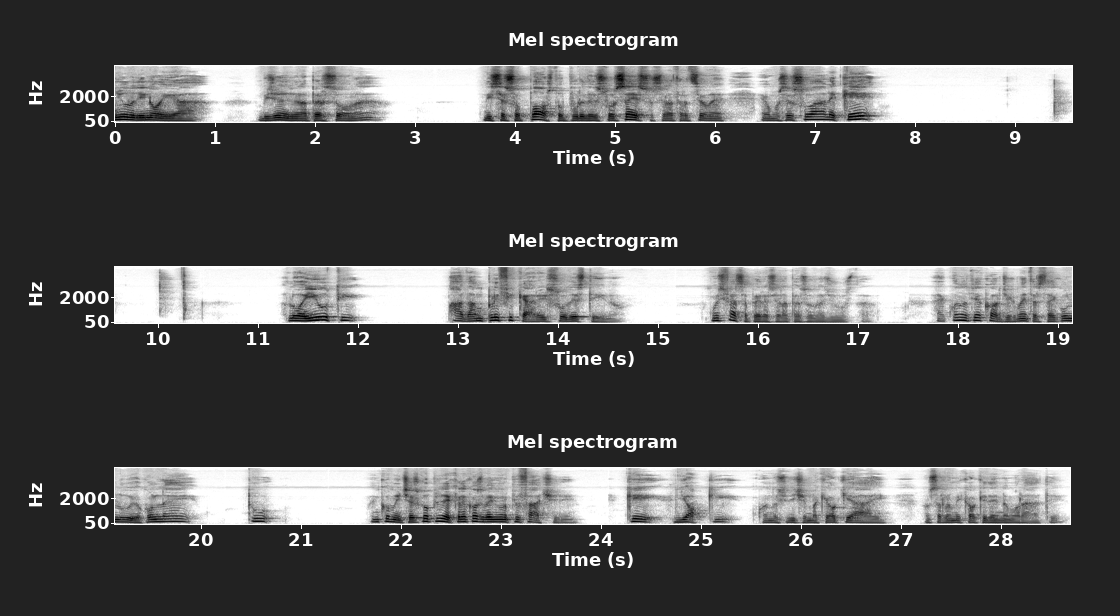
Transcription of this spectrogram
Ognuno di noi ha bisogno di una persona di sesso opposto oppure del suo sesso, se l'attrazione è omosessuale, che lo aiuti ad amplificare il suo destino. Come si fa a sapere se è la persona giusta? Eh, quando ti accorgi che mentre stai con lui o con lei, tu incominci a scoprire che le cose vengono più facili, che gli occhi, quando si dice ma che occhi hai, non saranno mica occhi da innamorati,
